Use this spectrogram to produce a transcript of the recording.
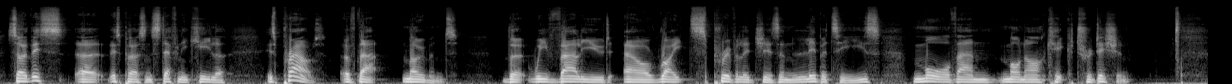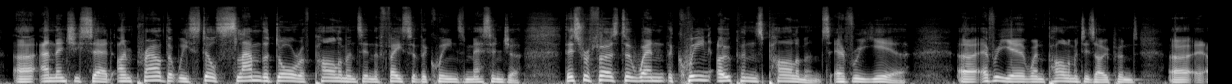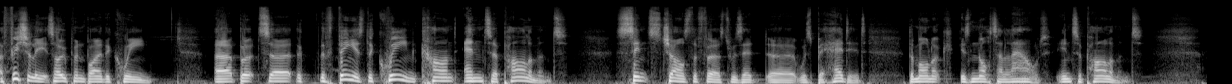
So this uh, this person, Stephanie Keeler, is proud of that moment that we valued our rights, privileges, and liberties more than monarchic tradition. Uh, and then she said, I'm proud that we still slam the door of Parliament in the face of the Queen's messenger. This refers to when the Queen opens Parliament every year. Uh, every year, when Parliament is opened, uh, officially it's opened by the Queen. Uh, but uh, the, the thing is, the Queen can't enter Parliament since Charles I was ed, uh, was beheaded, the monarch is not allowed into Parliament,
